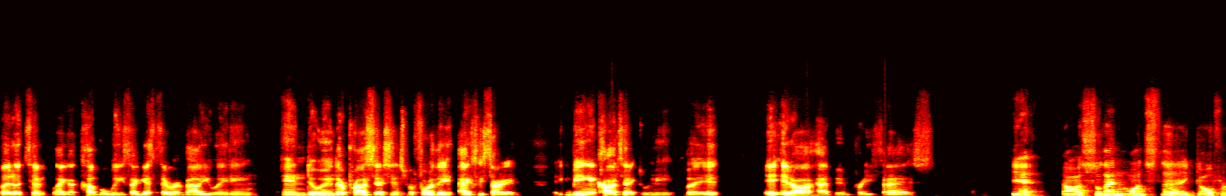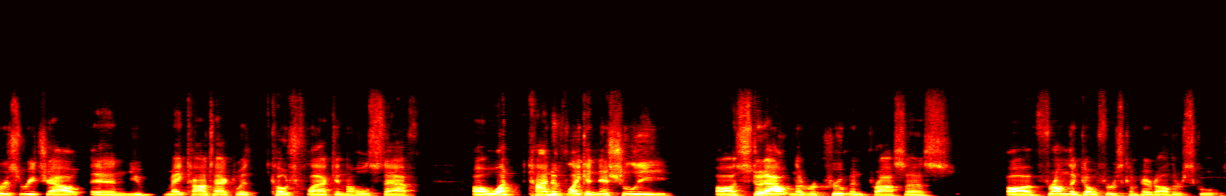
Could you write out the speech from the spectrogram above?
But it took like a couple weeks. I guess they were evaluating and doing their processes before they actually started being in contact with me. But it it, it all happened pretty fast. Yeah. Uh, so then once the Gophers reach out and you make contact with Coach Fleck and the whole staff, uh, what kind of like initially uh, stood out in the recruitment process uh, from the Gophers compared to other schools?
